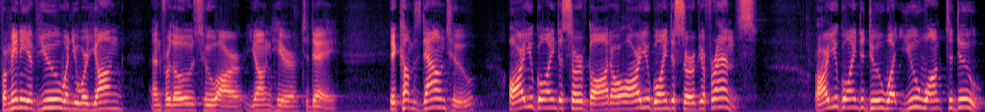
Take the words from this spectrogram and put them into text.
For many of you, when you were young, and for those who are young here today, it comes down to are you going to serve God or are you going to serve your friends? Are you going to do what you want to do?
